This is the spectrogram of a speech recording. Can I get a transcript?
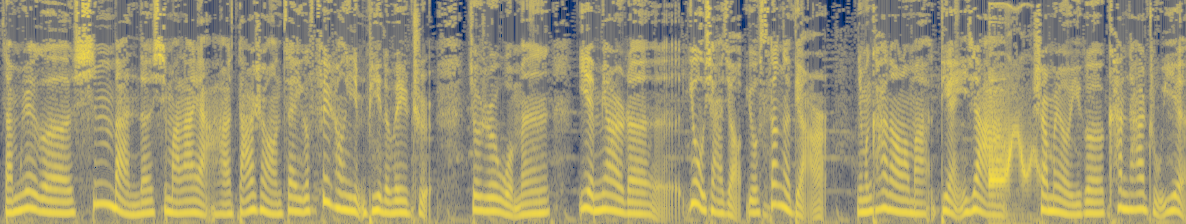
咱们这个新版的喜马拉雅哈，打赏在一个非常隐蔽的位置，就是我们页面的右下角有三个点儿，你们看到了吗？点一下啊，上面有一个看他主页，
